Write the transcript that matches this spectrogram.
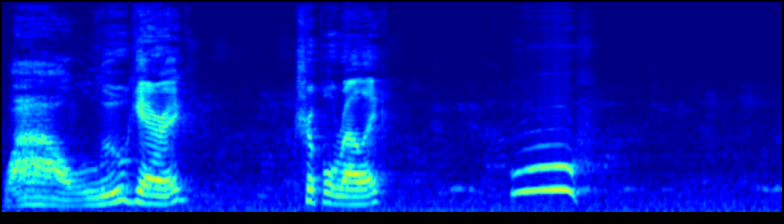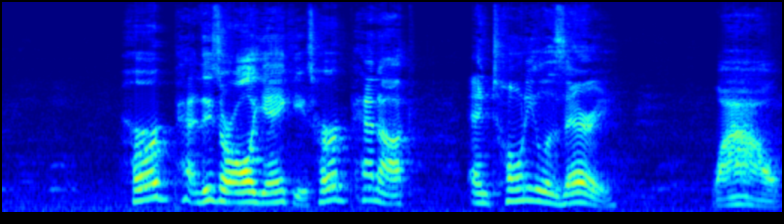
Wow. Lou Gehrig, Triple Relic. Woo. Herb, Pen- these are all Yankees. Herb Pennock and Tony Lazzeri. Wow.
